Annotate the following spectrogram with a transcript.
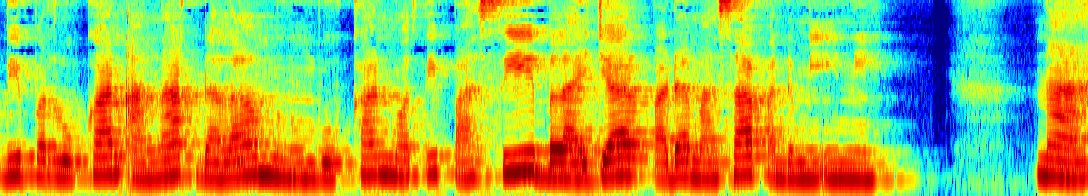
diperlukan anak dalam menumbuhkan motivasi belajar pada masa pandemi ini. Nah,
